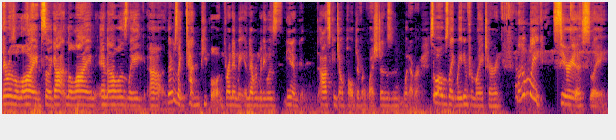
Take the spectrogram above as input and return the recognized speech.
there was a line. So i got in the line and i was like uh, there was like 10 people in front of me and everybody was you know asking John Paul different questions and whatever. So I was like waiting for my turn. And I'm like, seriously,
